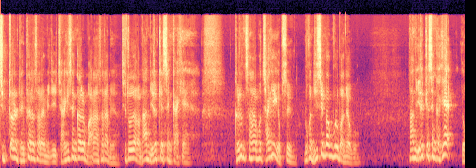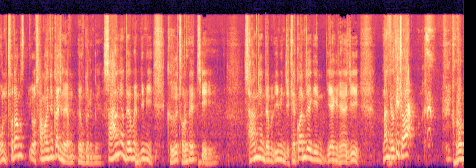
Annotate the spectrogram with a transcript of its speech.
집단을 대표하는 사람이지 자기 생각을 말하는 사람이야. 지도자가 난 이렇게 생각해. 그런 사람은 자격이 없어요. 누가 네 생각 물어봤냐고. 난 이렇게 생각해. 요건 초등학교 3학년까지 허용되는 거예요. 4학년 되면 이미 그거 졸업했지. 4학년 되면 이미 이제 객관적인 이야기를 해야지. 난 이게 좋아. 그럼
